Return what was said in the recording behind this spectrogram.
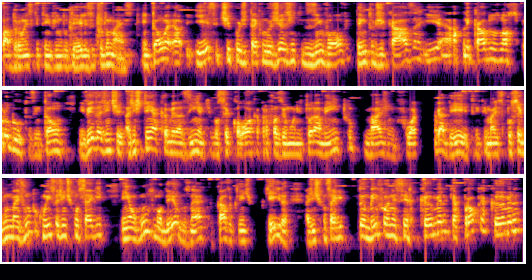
padrões que tem vindo deles e tudo mais. Então, é, e esse tipo de tecnologia a gente desenvolve dentro de casa e é aplicado nos nossos produtos. Então, em vez da gente, a gente tem a câmerazinha que você coloca para fazer o monitoramento, imagem Full HD, 30 imagens por segundo, mas junto com isso a gente consegue, em alguns modelos, né, caso o cliente queira, a gente consegue também fornecer câmera, que a própria câmera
